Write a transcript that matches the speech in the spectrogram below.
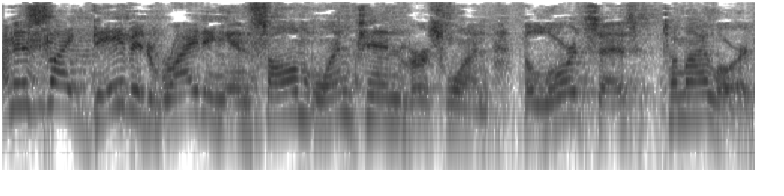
I mean, this is like David writing in Psalm 110 verse 1, the Lord says to my Lord,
